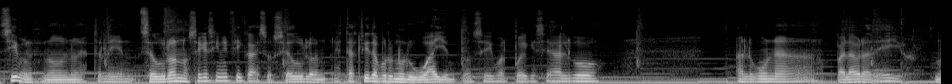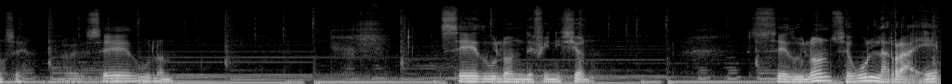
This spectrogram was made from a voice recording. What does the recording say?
Sí, pues no, no está leyendo. Cedulón, no sé qué significa eso, cedulón. Está escrita por un uruguayo, entonces igual puede que sea algo, alguna palabra de ellos, no sé. A ver, cedulón. Cedulón, definición. Cedulón según la RAE.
